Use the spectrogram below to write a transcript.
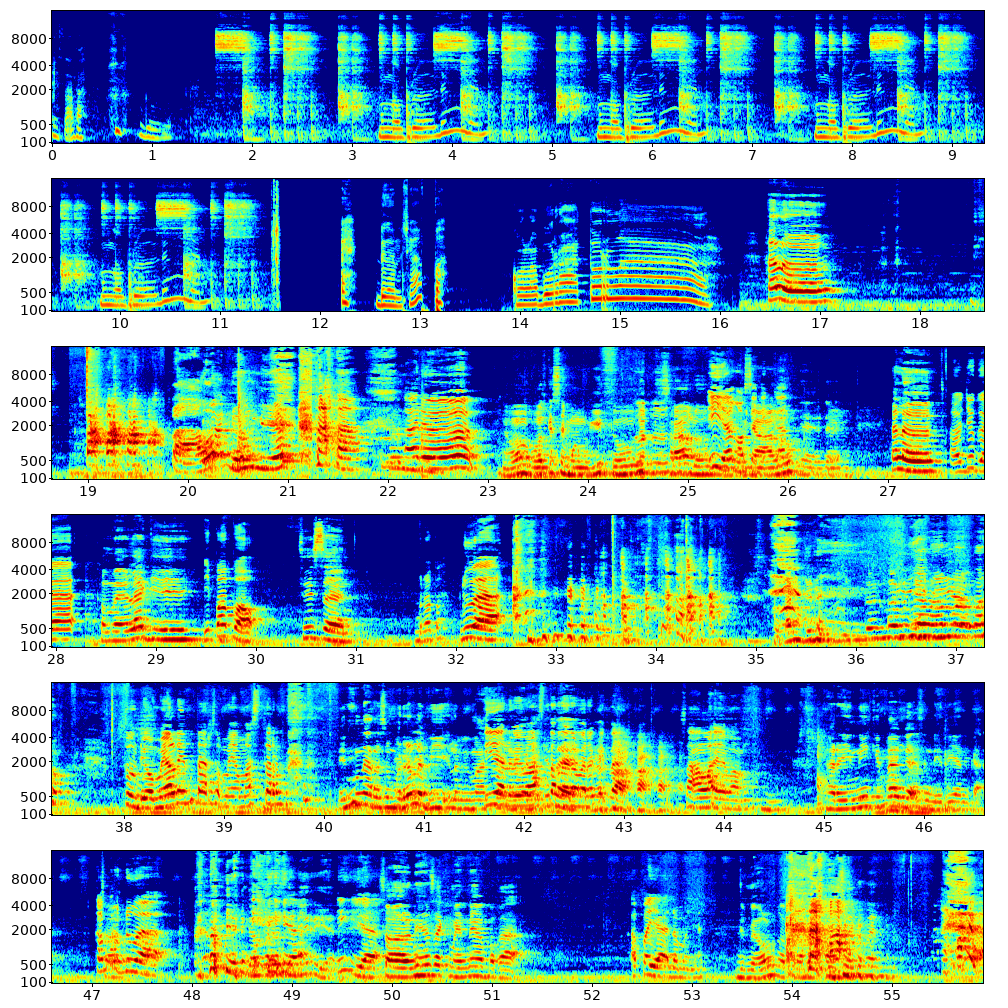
Eh salah. Mengobrol dengan Mengobrol dengan Mengobrol dengan Mengobrol dengan Eh, dengan siapa? Kolaborator lah. Halo. Tawa dong dia. Aduh. Oh, podcast emang begitu, kan terserah lu. Iya, nggak usah dikat. Halo, Halo juga. kembali lagi Di Popok. season. Berapa? Dua. Bukan jadi Oh iya, maaf, maaf, maaf. Tuh diomelin ntar sama yang master. Ini narasumbernya lebih lebih master. iya, lebih daripada master kita ya. daripada kita. Salah ya, Bang. Hari ini kita nggak sendirian kak. Kan berdua. Iya, nggak pernah Iya. sendiri ya. Iya. Soalnya segmennya apa kak? Apa ya namanya? Demi Allah nggak pernah segmen.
